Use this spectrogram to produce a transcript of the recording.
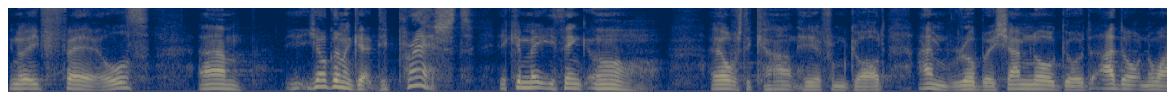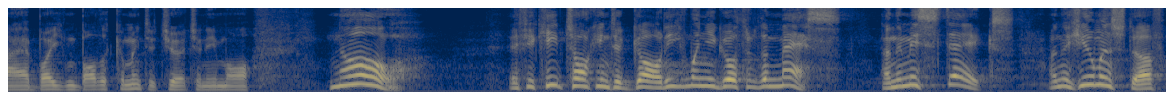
you know, it fails, um, you're going to get depressed. It can make you think, oh, I obviously can't hear from God. I'm rubbish. I'm no good. I don't know why I even bother coming to church anymore. No. If you keep talking to God, even when you go through the mess and the mistakes and the human stuff,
